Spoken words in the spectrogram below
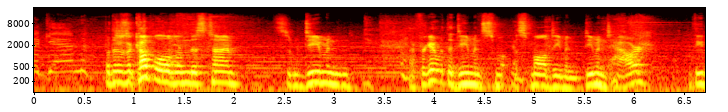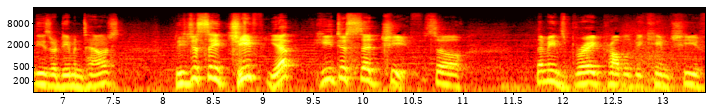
again? But there's a couple of them this time. Some demon. I forget what the demon, sm the small demon, demon tower. I think these are demon towers. Did he just say chief? Yep, he just said chief. So that means Braig probably became chief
